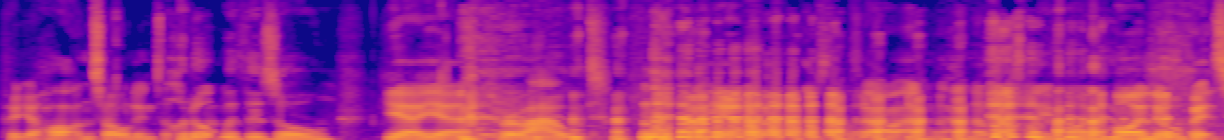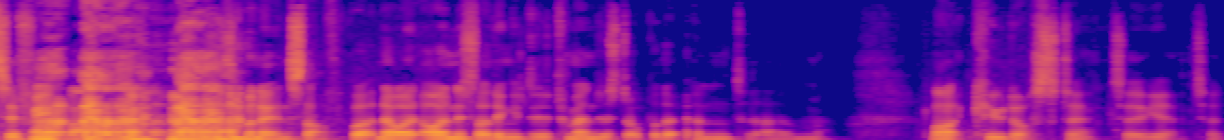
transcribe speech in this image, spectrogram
put your heart and soul into it. Put up with us all Yeah, yeah. throughout. yeah, put out and, and obviously my, my little bits of feedback and minute and stuff. But no, I, honestly, I think you did a tremendous job with it, and um, like kudos to, to yeah to, to,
